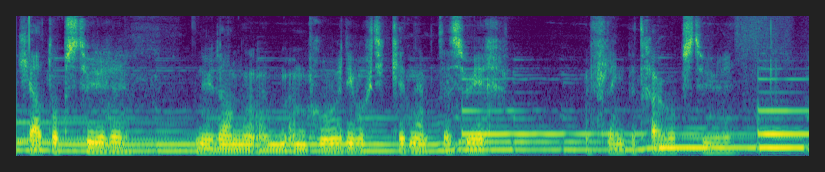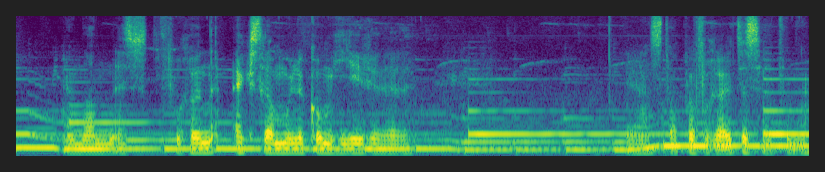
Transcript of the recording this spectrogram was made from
geld opsturen. Nu dan een, broer die wordt gekidnapt, is weer een flink bedrag opsturen. En dan is het voor hun extra moeilijk om hier uh, ja, stappen vooruit te zetten.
